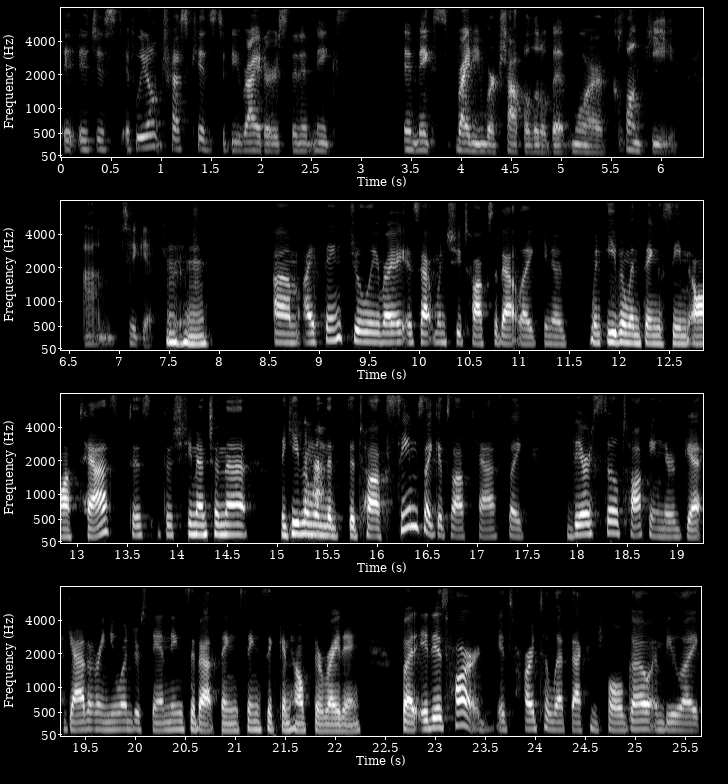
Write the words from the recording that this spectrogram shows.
it, it just, if we don't trust kids to be writers, then it makes it makes writing workshop a little bit more clunky um, to get through. Mm-hmm. Um, I think Julie, right? Is that when she talks about like, you know, when even when things seem off task, does, does she mention that? Like even yeah. when the, the talk seems like it's off task, like they're still talking, they're get, gathering new understandings about things, things that can help their writing. But it is hard. It's hard to let that control go and be like,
